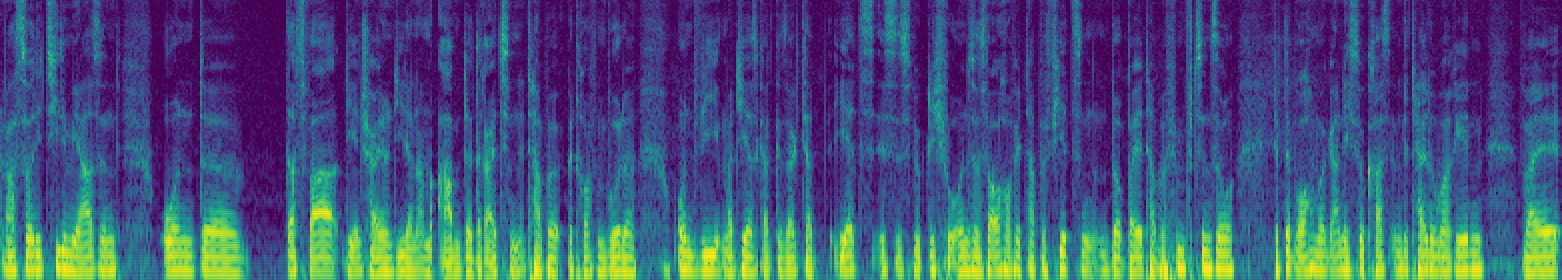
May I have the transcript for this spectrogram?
was so die Ziele im Jahr sind und äh, das war die Entscheidung, die dann am Abend der 13. Etappe getroffen wurde. Und wie Matthias gerade gesagt hat, jetzt ist es wirklich für uns, das war auch auf Etappe 14 und dort bei Etappe 15 so. Ich glaube, da brauchen wir gar nicht so krass im Detail drüber reden, weil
